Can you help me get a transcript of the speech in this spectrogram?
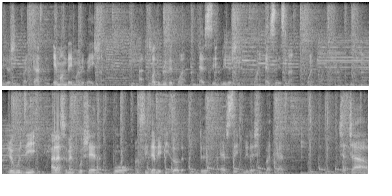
Leadership Podcast et Monday Motivation à www.fcleadership.fcelestin.com. Je vous dis à la semaine prochaine pour un sixième épisode de FC Leadership Podcast. Ciao, ciao!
